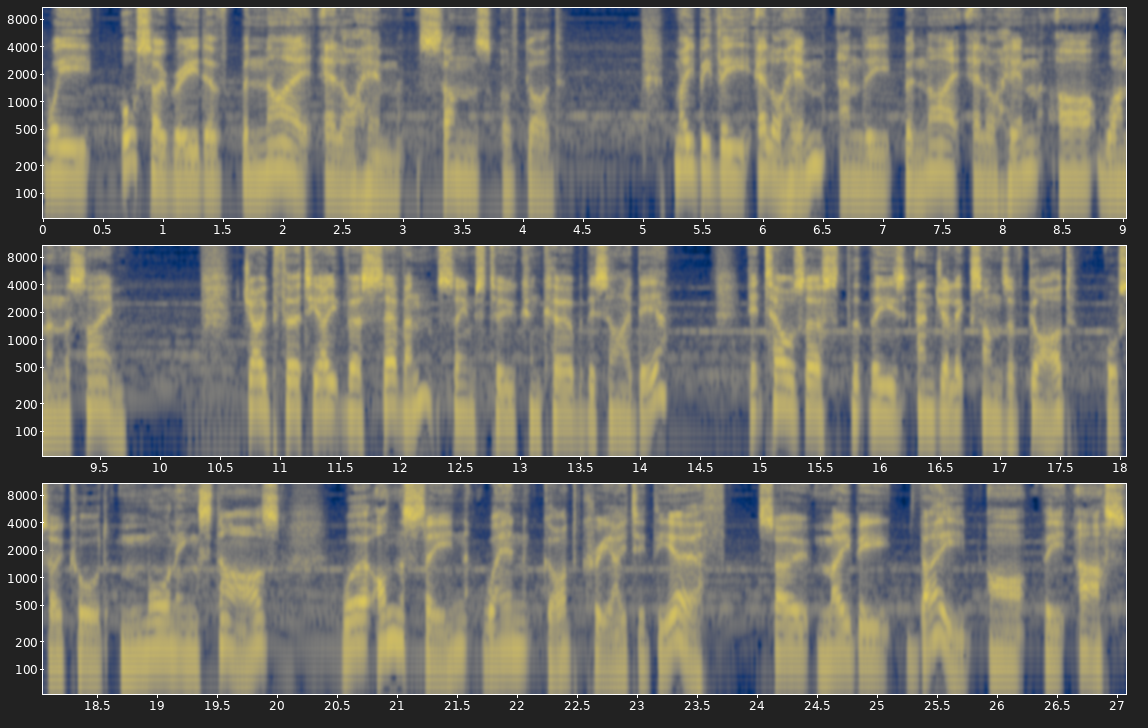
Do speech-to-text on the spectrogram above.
We also read of Benai Elohim, sons of God. Maybe the Elohim and the Benai Elohim are one and the same. Job 38, verse 7, seems to concur with this idea. It tells us that these angelic sons of God, also called morning stars, were on the scene when God created the earth. So maybe they are the us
